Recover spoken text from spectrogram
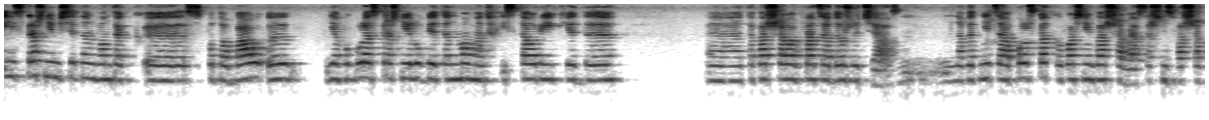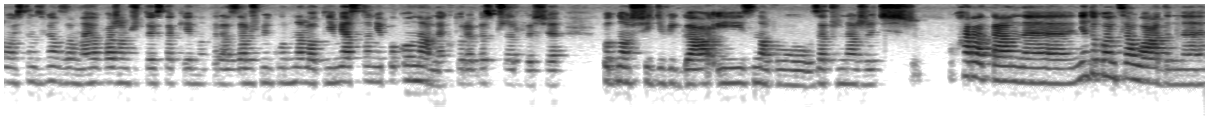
i strasznie mi się ten wątek y, spodobał. Y, ja w ogóle strasznie lubię ten moment w historii, kiedy y, ta Warszawa wraca do życia. Nawet nie cała Polska, tylko właśnie Warszawa. Ja strasznie z Warszawą jestem związana. Ja uważam, że to jest takie, no teraz zabrzmi górnolotnie, miasto niepokonane, które bez przerwy się podnosi, dźwiga i znowu zaczyna żyć poharatane, nie do końca ładne,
